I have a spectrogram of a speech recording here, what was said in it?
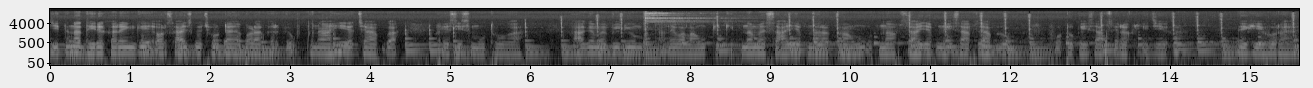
जितना धीरे करेंगे और साइज़ को छोटा या बड़ा करके उतना ही अच्छा आपका फेस स्मूथ होगा। आगे मैं वीडियो में बताने वाला हूँ कि कितना मैं साइज़ अपना रखा हूँ, उतना आप साइज़ अपने हिसाब से आप लोग फ़ोटो के हिसाब से रख लीजिएगा। देखिए हो रहा है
